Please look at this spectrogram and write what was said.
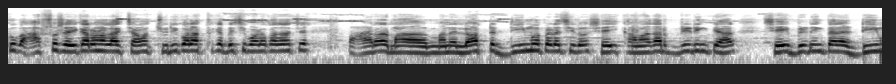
খুব আফসোস এই কারণে লাগছে। আমার চুরি করার থেকে বেশি বড় কথা হচ্ছে পাড়ার মানে লটটা ডিমও পেড়েছিল সেই কামাগার ব্রিডিং পেয়ার সেই ব্রিডিং পেয়ারের ডিম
